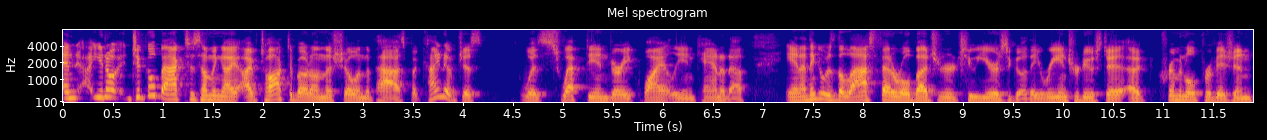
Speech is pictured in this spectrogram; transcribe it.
And you know, to go back to something I, I've talked about on the show in the past, but kind of just was swept in very quietly in Canada. And I think it was the last federal budget or two years ago, they reintroduced a, a criminal provision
